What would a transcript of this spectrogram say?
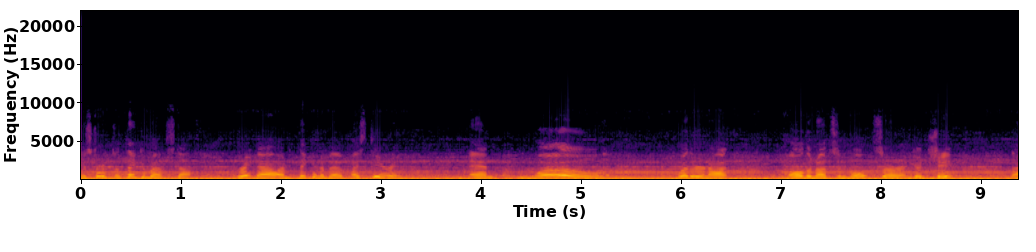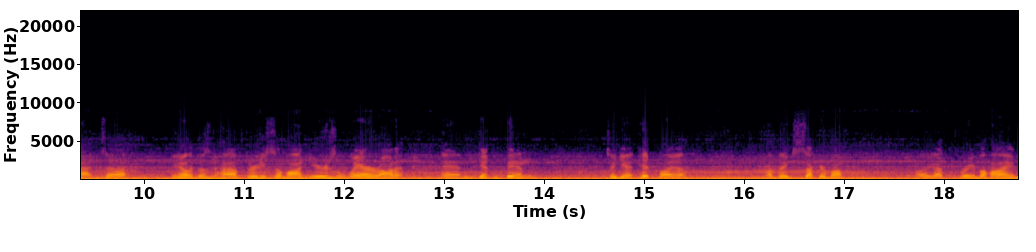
you start to think about stuff. Right now, I'm thinking about my steering. And whoa, whether or not all the nuts and bolts are in good shape, that, uh, you know, it doesn't have 30 some odd years of wear on it and getting thin to get hit by a, a big sucker bump. I got three behind.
